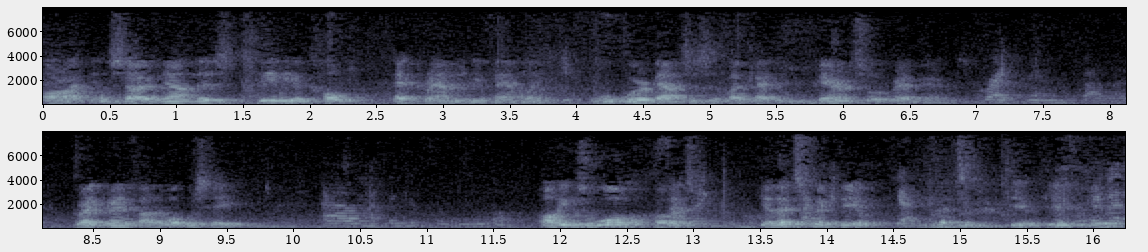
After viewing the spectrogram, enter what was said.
All right then. So now there's clearly a cult background in your family. Wh- Whereabouts is it located? Parents or grandparents? Great grandfather. Great grandfather. What was he? Um, I think it's a warlock. Oh, he was a warlock. Well, that's Something. yeah, that's a big deal. Yeah. That's a big deal. He was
